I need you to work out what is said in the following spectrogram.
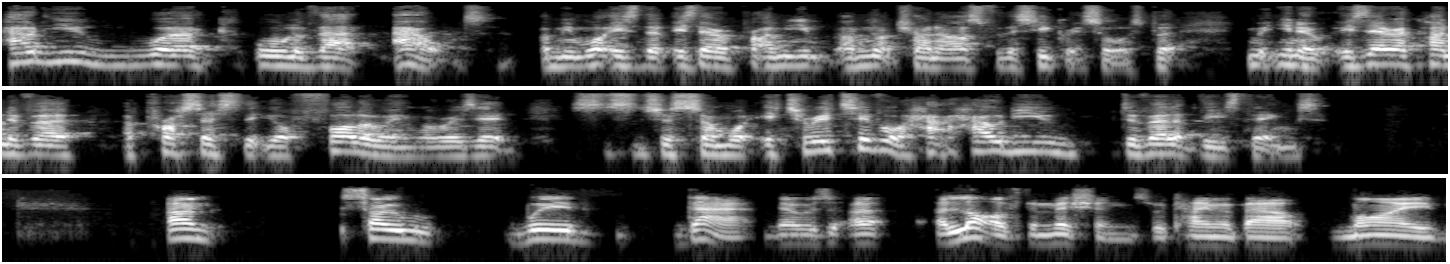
how do you work all of that out i mean what is the is there a i mean i'm not trying to ask for the secret sauce but you know is there a kind of a, a process that you're following or is it just somewhat iterative or how, how do you develop these things um, so with that, there was a, a lot of the missions that came about my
